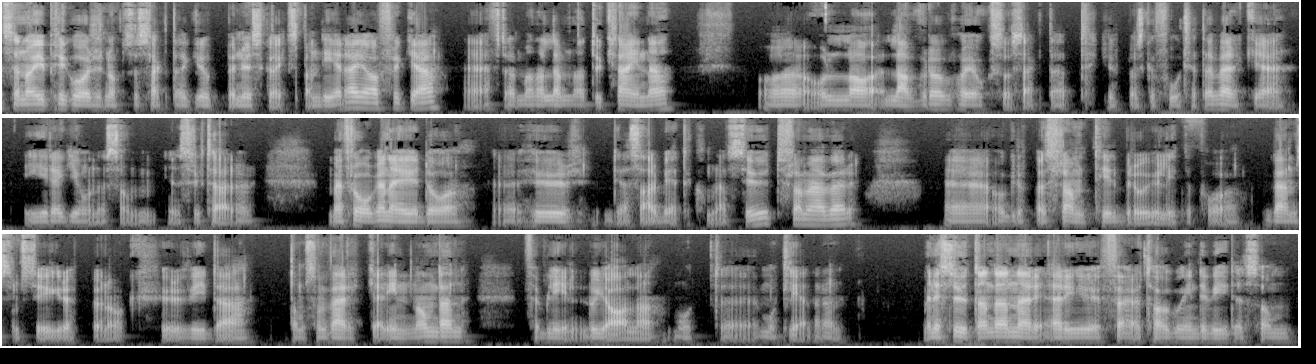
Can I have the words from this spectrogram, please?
sen har ju Prigozjin också sagt att gruppen nu ska expandera i Afrika eh, efter att man har lämnat Ukraina. Och, och Lavrov har ju också sagt att gruppen ska fortsätta verka i regionen som instruktörer. Men frågan är ju då eh, hur deras arbete kommer att se ut framöver. Eh, och gruppens framtid beror ju lite på vem som styr gruppen och huruvida de som verkar inom den förblir lojala mot, eh, mot ledaren. Men i slutändan är, är det ju företag och individer som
